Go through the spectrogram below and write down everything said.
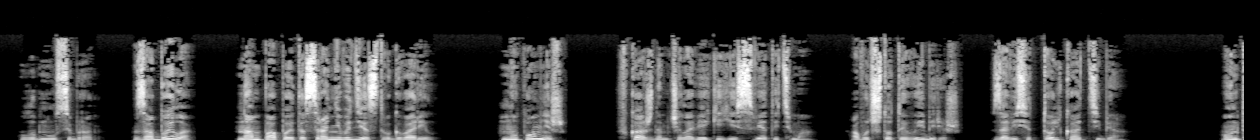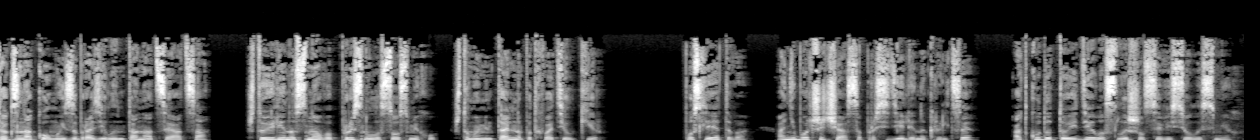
— улыбнулся брат. — Забыла? Нам папа это с раннего детства говорил. Ну, помнишь? В каждом человеке есть свет и тьма, а вот что ты выберешь, зависит только от тебя. Он так знакомо изобразил интонации отца, что Элина снова прыснула со смеху, что моментально подхватил Кир. После этого они больше часа просидели на крыльце, откуда то и дело слышался веселый смех.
